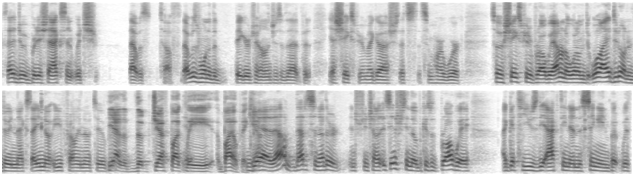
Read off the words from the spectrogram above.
because I had to do a British accent, which that was tough. That was one of the bigger challenges of that. But yeah, Shakespeare. My gosh, that's that's some hard work. So Shakespeare Broadway. I don't know what I'm doing. Well, I do know what I'm doing next. I, you know, you probably know too. Yeah, the, the Jeff Buckley biopic. yeah, Yeah. that, that's another interesting challenge. It's interesting though because with Broadway, I get to use the acting and the singing, but with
